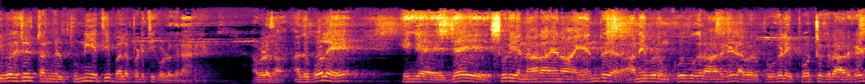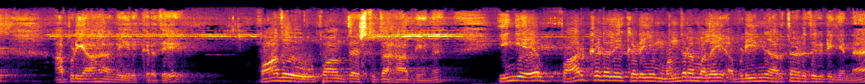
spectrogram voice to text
இவர்கள் தங்கள் புண்ணியத்தை பலப்படுத்திக் கொள்கிறார்கள். அவ்வளவுதான். அதுபோல இங்க ஜெய் சூரிய நாராயணா என்று அனைவரும் கூவுகிறார்கள் அவர் புகழை போற்றுகிறார்கள். அப்படியாக அங்க இருக்கிறது. பாதோ உபாந்த ஸ்துதா அப்படின்னு. இங்கே பார்க்கடலை கடையும் மந்திரமலை அப்படின்னு அர்த்தம் எடுத்துக்கிட்டீங்கன்னா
